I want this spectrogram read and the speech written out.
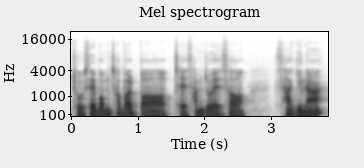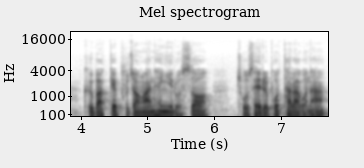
조세범 처벌법 제3조에서 사기나 그 밖의 부정한 행위로서 조세를 포탈하거나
